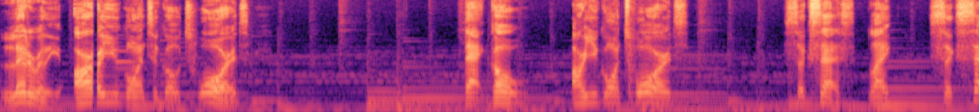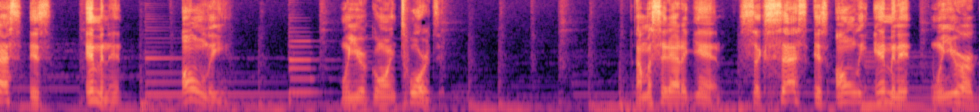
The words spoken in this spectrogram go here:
Literally, are you going to go towards that goal? Are you going towards success? Like, success is imminent only when you're going towards it. I'm gonna say that again. Success is only imminent when you're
